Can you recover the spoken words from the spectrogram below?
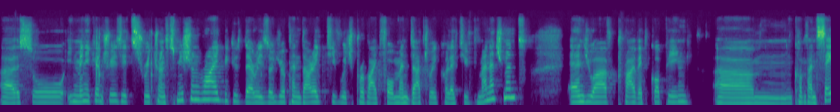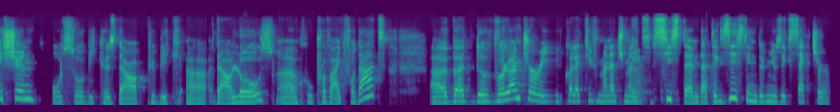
Uh, so in many countries, it's retransmission right because there is a European directive which provides for mandatory collective management. And you have private copying um, compensation also because there are public, uh, there are laws uh, who provide for that. Uh, but the voluntary collective management system that exists in the music sector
